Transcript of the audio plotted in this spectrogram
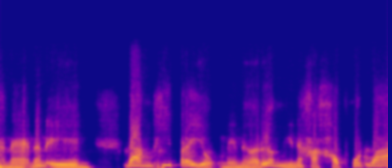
ทะแนะนั่นเอง ดังที่ประโยคในเนื้อเรื่องนี้นะคะ เขาพูดว่า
